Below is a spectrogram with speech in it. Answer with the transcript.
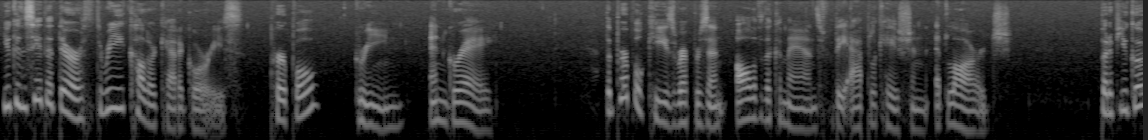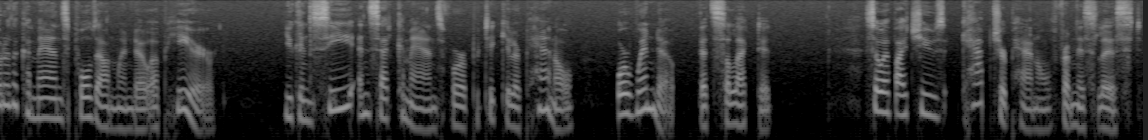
You can see that there are three color categories, purple, green, and gray. The purple keys represent all of the commands for the application at large. But if you go to the Commands pull-down window up here, you can see and set commands for a particular panel or window that's selected. So if I choose Capture Panel from this list,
